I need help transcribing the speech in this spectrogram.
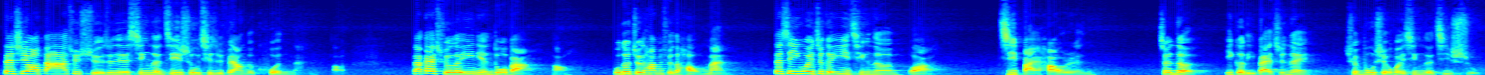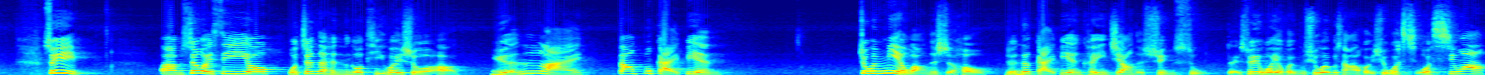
但是要大家去学这些新的技术，其实非常的困难啊。大概学了一年多吧啊，我都觉得他们学的好慢。但是因为这个疫情呢，哇！几百号人，真的一个礼拜之内全部学会新的技术，所以，嗯，身为 CEO，我真的很能够体会说啊，原来当不改变就会灭亡的时候，人的改变可以这样的迅速，对，所以我也回不去，我也不想要回去，我我希望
